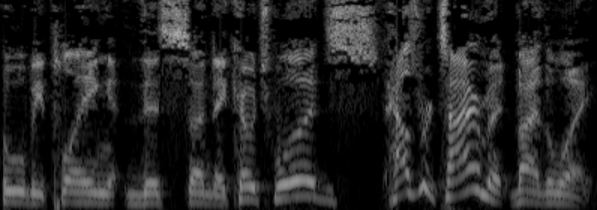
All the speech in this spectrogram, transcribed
who will be playing this Sunday. Coach Woods, how's retirement, by the way?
